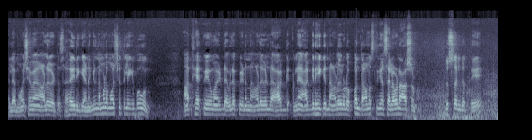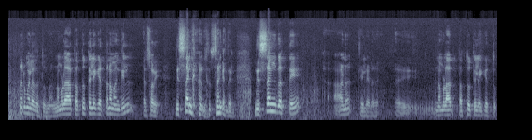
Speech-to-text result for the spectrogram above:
അല്ല മോശമായ ആളുകളായിട്ട് സഹകരിക്കുകയാണെങ്കിൽ നമ്മൾ മോശത്തിലേക്ക് പോകും. ആധ്യാത്മികമായി ഡെവലപ്പ് ചെയ്യുന്ന ആളുകളുടെ ആഗ്ര അങ്ങനെ ആഗ്രഹിക്കുന്ന ആളുകളോടൊപ്പം താമസിക്കുന്ന സലവണാശ്രമം ദുസ്സംഗത്തെ നിർമ്മല തത്വം നമ്മൾ ആ തത്വത്തിലേക്ക് എത്തണമെങ്കിൽ സോറി നിസ്സംഗ നിസ്സംഗത്തിൽ നിസ്സംഗത്തെ ആണ് ചെല്ലേണ്ടത്. നമ്മൾ ആ തത്വത്തിലേക്ക് എത്തും.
